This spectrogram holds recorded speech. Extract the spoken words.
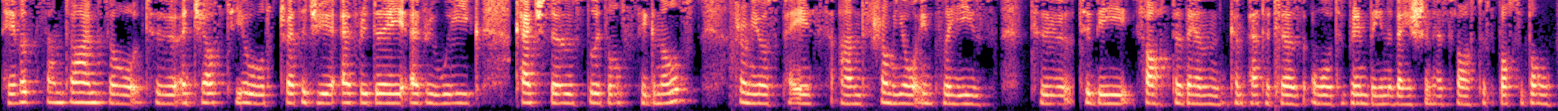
pivot sometimes or to adjust your strategy every day, every week, catch those little signals from your space and from your employees to, to be faster than competitors or to bring the innovation as fast as possible.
